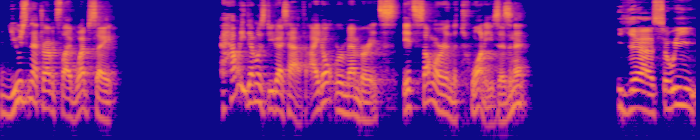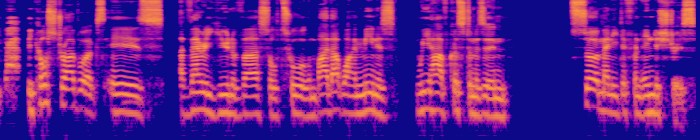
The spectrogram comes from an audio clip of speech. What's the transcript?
using that DriveWorks Live website, how many demos do you guys have? I don't remember. It's it's somewhere in the 20s, isn't it? Yeah, so we because DriveWorks is a very universal tool, and by that what I mean is we have customers in so many different industries,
